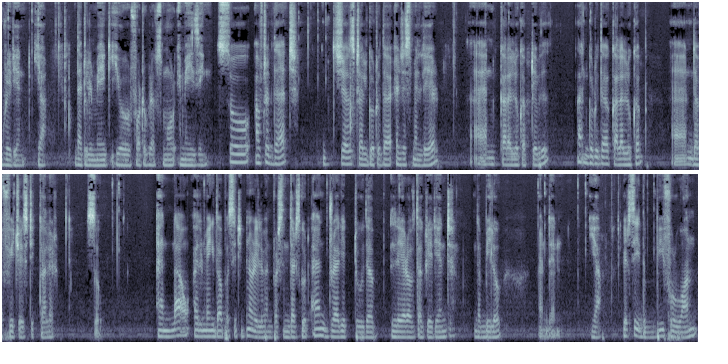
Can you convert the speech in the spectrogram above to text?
gradient. Yeah that will make your photographs more amazing. So after that just I'll go to the adjustment layer and color lookup table and go to the color lookup and the futuristic color. So and now I'll make the opacity 10 or 11 percent that's good and drag it to the layer of the gradient the below and then yeah. Let's see the before one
